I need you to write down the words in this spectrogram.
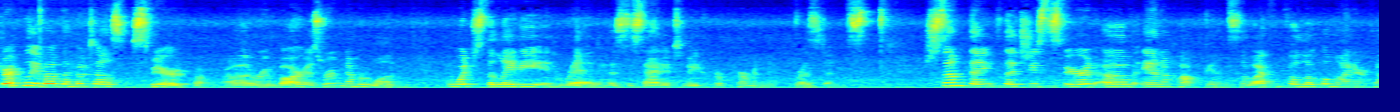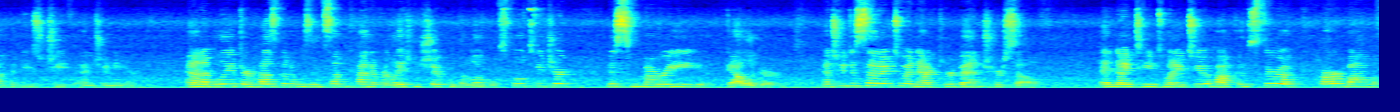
Directly above the hotel's spirit uh, room bar is room number one, in which the lady in red has decided to make her permanent residence. Some think that she's the spirit of Anna Hopkins, the wife of a local miner company's chief engineer. Anna believed her husband was in some kind of relationship with a local school teacher, Miss Marie Gallagher, and she decided to enact revenge herself. In 1922, Hopkins threw a carbolic,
